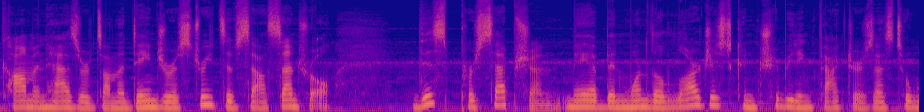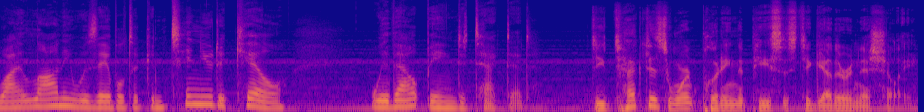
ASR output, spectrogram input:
common hazards on the dangerous streets of South Central. This perception may have been one of the largest contributing factors as to why Lonnie was able to continue to kill without being detected. Detectives weren't putting the pieces together initially.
